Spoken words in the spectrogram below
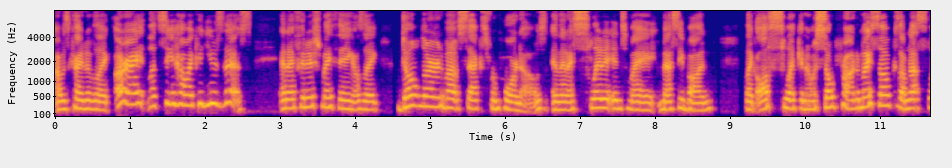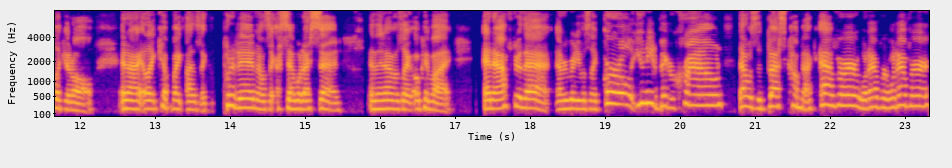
I was kind of like, all right, let's see how I could use this. And I finished my thing. I was like, don't learn about sex from pornos. And then I slid it into my messy bun like all slick and I was so proud of myself because I'm not slick at all. And I like kept my I was like, put it in. I was like, I said what I said. And then I was like, okay, bye. And after that, everybody was like, girl, you need a bigger crown. That was the best comeback ever, whatever, whatever.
